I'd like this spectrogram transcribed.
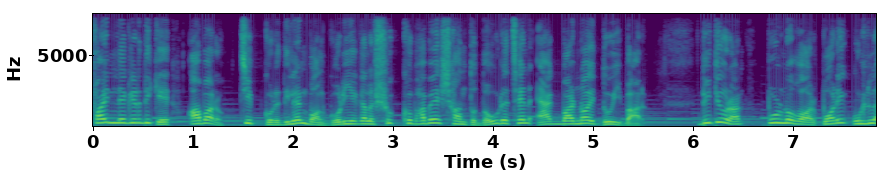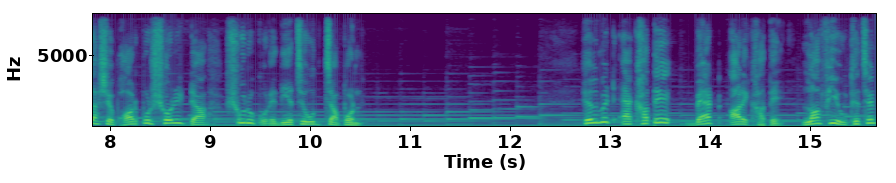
ফাইন লেগের দিকে আবারও চিপ করে দিলেন, বল গড়িয়ে গেল সূক্ষ্মভাবে, শান্ত দৌড়েছেন একবার নয়, দুইবার। দ্বিতীয় রান পূর্ণ হওয়ার পরে উল্লাসে ভরপুর শরীরটা শুরু করে দিয়েছে উদযাপন। হেলমেট এক হাতে, ব্যাট আরেক হাতে। লাফিয়ে উঠেছেন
